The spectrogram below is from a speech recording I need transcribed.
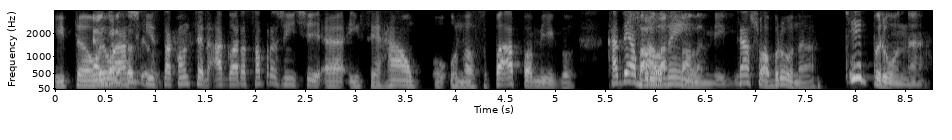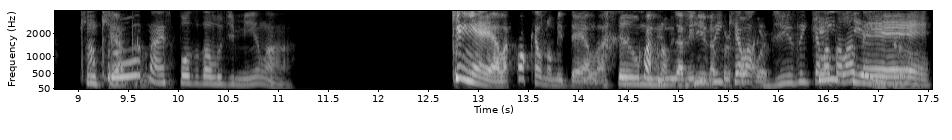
Então é, eu acho Tadeu. que isso está acontecendo. Agora, só para a gente uh, encerrar um, o, o, nosso papo, amigo, cadê a fala, Bruna, hein? Fala, amigo. Você achou a Bruna? Que Bruna? Quem a que Bruna, é a Bruna, a esposa da Ludmilla. Quem é ela? Qual que é o nome dela? Então, Qual é o nome da menina, dizem, por que ela, favor? dizem que Quem ela tá lá que dentro. é?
